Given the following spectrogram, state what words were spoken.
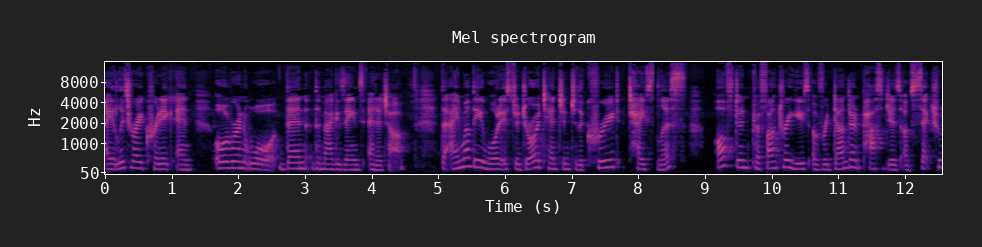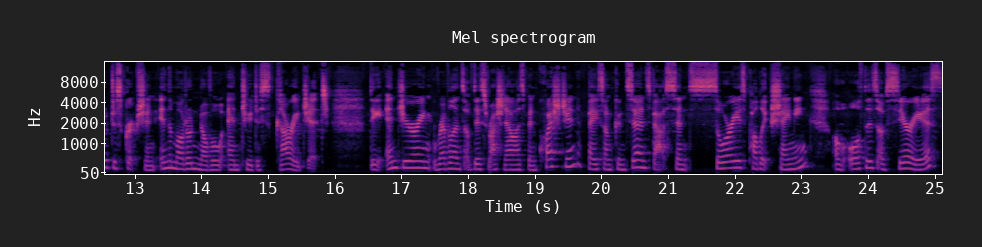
a literary critic, and Auberon Waugh, then the magazine's editor. The aim of the award is to draw attention to the crude, tasteless, often perfunctory use of redundant passages of sexual description in the modern novel and to discourage it. The enduring relevance of this rationale has been questioned based on concerns about censorious public shaming of authors of serious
